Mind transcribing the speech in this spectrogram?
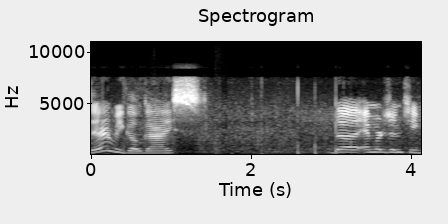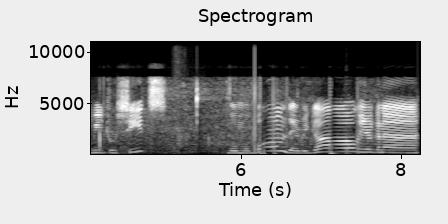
there we go guys the emergency beetroot seeds boom boom boom. There we go. We're gonna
